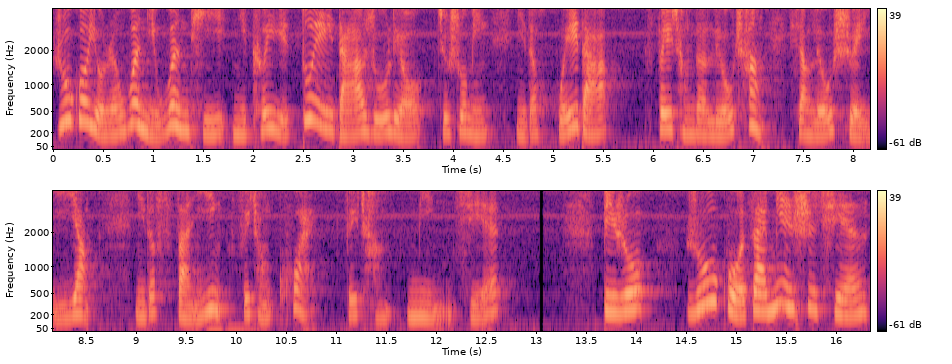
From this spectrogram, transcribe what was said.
如果有人问你问题，你可以对答如流，就说明你的回答非常的流畅，像流水一样。你的反应非常快，非常敏捷。比如，如果在面试前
